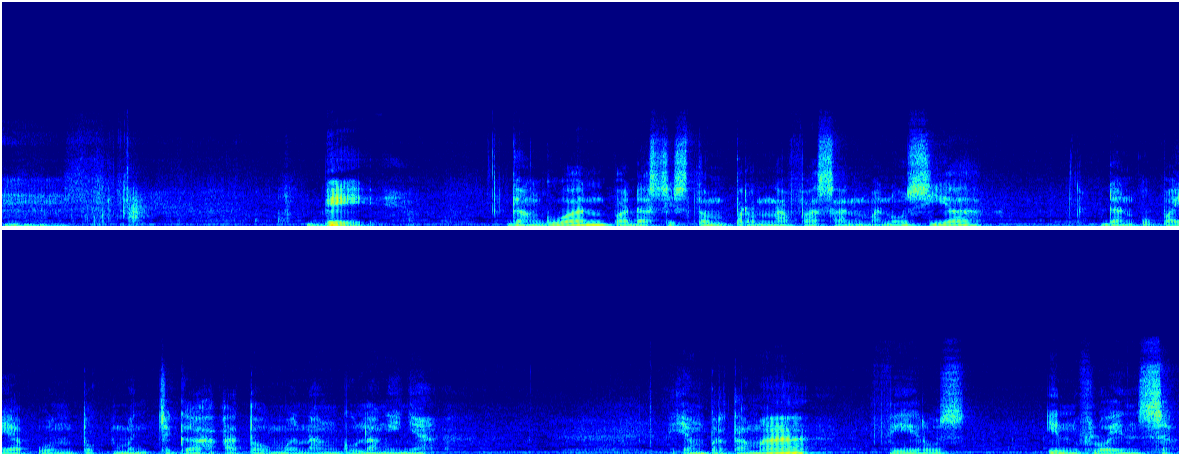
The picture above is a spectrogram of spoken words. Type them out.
Hmm. B gangguan pada sistem pernafasan manusia, dan upaya untuk mencegah atau menanggulanginya. Yang pertama, virus influenza.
